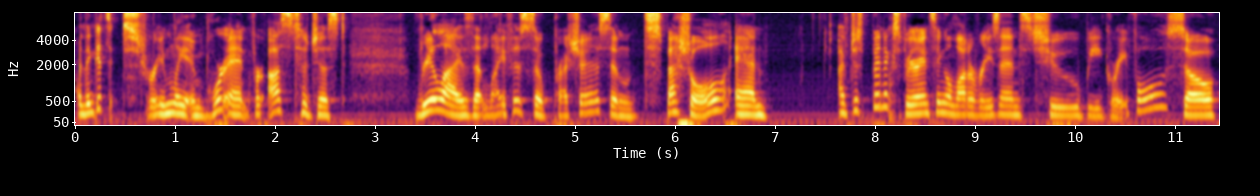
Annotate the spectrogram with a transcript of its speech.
I think it's extremely important for us to just realize that life is so precious and special. And I've just been experiencing a lot of reasons to be grateful. So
